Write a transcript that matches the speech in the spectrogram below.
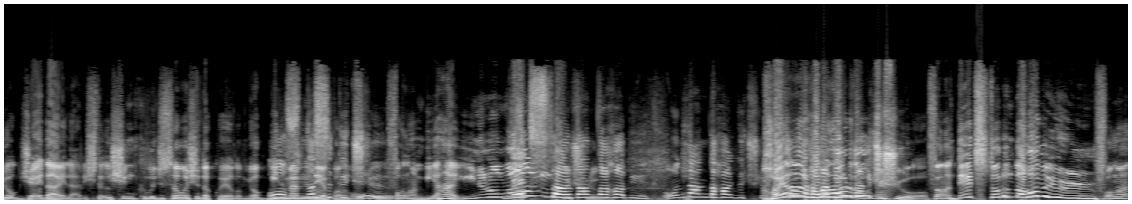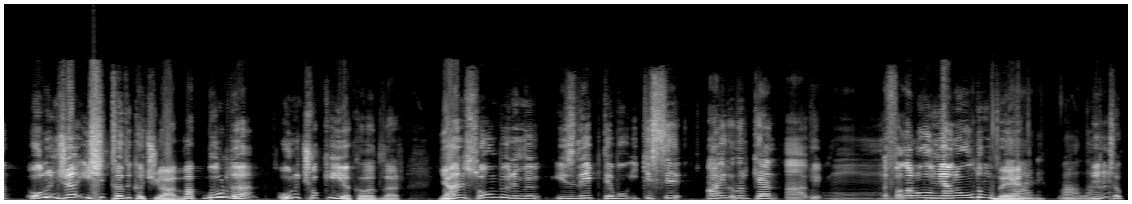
yok Jedi'lar işte ışın kılıcı savaşı da koyalım. Yok Of, bilmem ne de nasıl yapalım. güçlü. Oo, falan bir ha inanılmaz Death Star'dan güçlü. daha büyük. Ondan daha güçlü. Kayalar havalarda uçuşuyor falan. Death Star'ın daha büyük falan. Olunca işin tadı kaçıyor abi. Bak burada onu çok iyi yakaladılar. Yani son bölümü izleyip de bu ikisi ayrılırken abi hmm, falan olmayan oldu mu be? Yani vallahi Hı? çok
